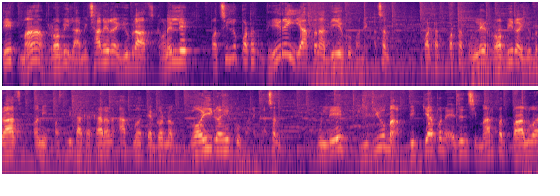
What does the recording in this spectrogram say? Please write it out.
टेपमा रवि लामिछाने र युवराज कणेलले पछिल्लो पटक धेरै यातना दिएको भनेका छन्। पटक पटक उनले रवि र युवराज अनि अस्मिताका कारण आत्महत्या गर्न गइरहेको भनेका छन्। उनले भिडियोमा विज्ञापन एजेन्सी मार्फत बालुवा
